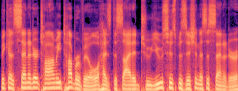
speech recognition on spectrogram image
Because senator tommy tuberville has decided to use his position as a senator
